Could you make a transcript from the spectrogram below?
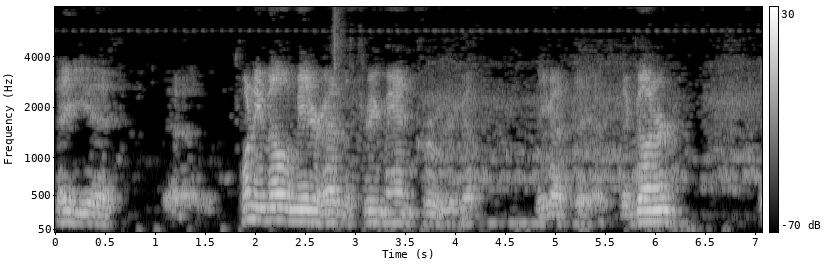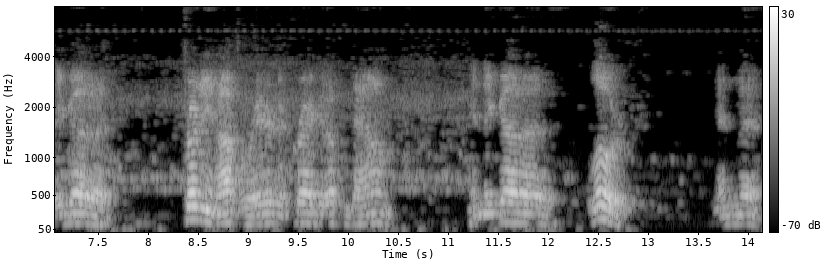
they uh, uh, 20 millimeter has a three man crew. They got they got the, the gunner, they got a trunnion operator to crack it up and down, and they got a loader. And uh,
